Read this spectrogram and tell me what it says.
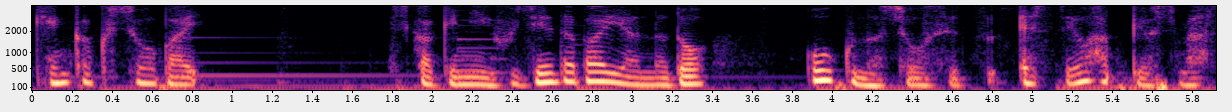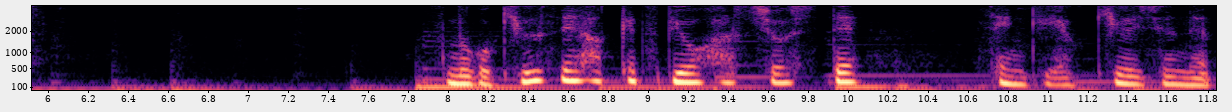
見学商売仕掛け人藤枝梅安など多くの小説エッセイを発表します。その後急性白血病を発症して1990年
